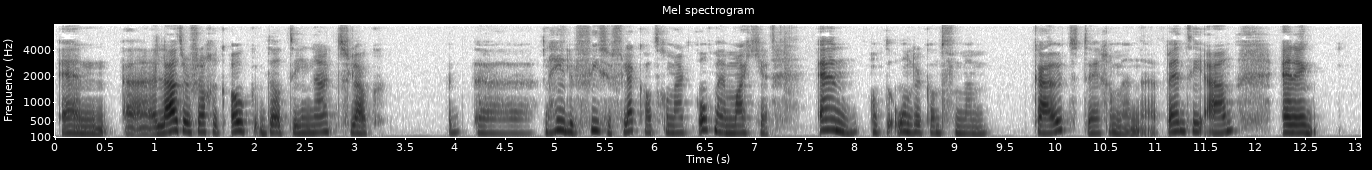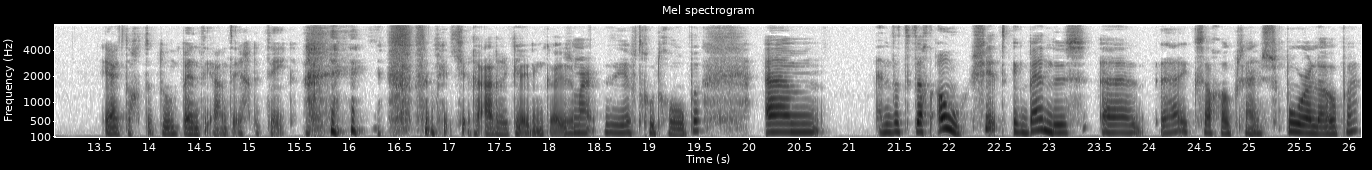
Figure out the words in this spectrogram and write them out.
En uh, later zag ik ook dat die naaktslak uh, een hele vieze vlek had gemaakt op mijn matje en op de onderkant van mijn kuit tegen mijn uh, panty aan. En ik, ja, ik dacht, ik een panty aan tegen de teken. een beetje een rare kledingkeuze, maar die heeft goed geholpen. Um, en dat ik dacht, oh shit, ik ben dus, uh, ik zag ook zijn spoor lopen. Op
